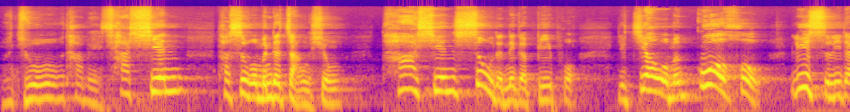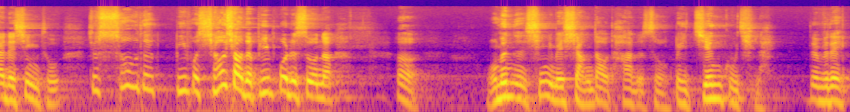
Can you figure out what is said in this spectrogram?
我们主他被他先，他是我们的长兄，他先受的那个逼迫，就叫我们过后历史历代的信徒就受的逼迫，小小的逼迫的时候呢，嗯，我们的心里面想到他的时候被坚固起来，对不对？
